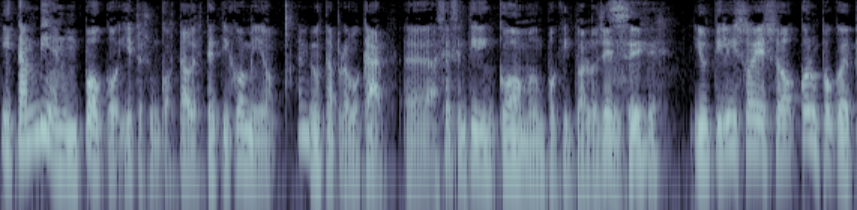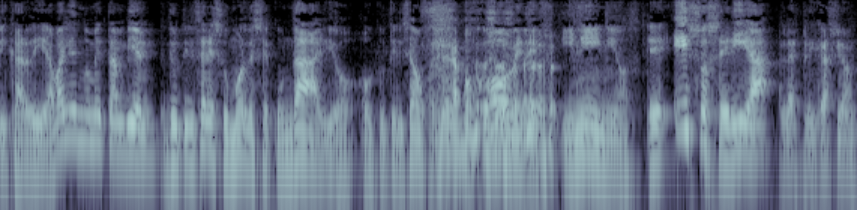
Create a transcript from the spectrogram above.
Y también un poco, y esto es un costado estético mío, a mí me gusta provocar, eh, hacer sentir incómodo un poquito al oyente. Sí. Y utilizo eso con un poco de picardía, valiéndome también de utilizar ese humor de secundario o que utilizamos cuando éramos jóvenes y niños. Eh, eso sería la explicación.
